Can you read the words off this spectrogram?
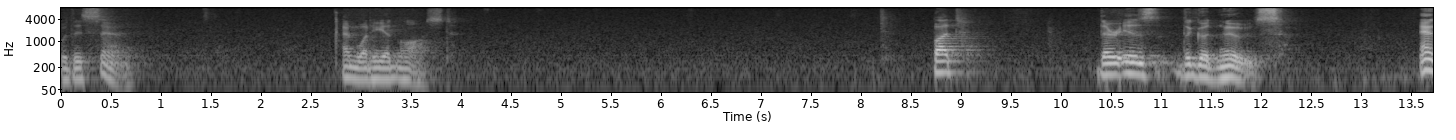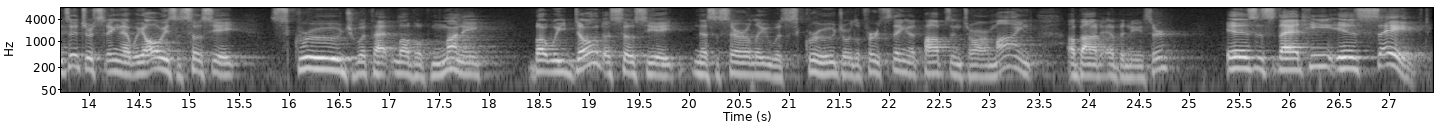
with his sin and what he had lost. But there is the good news. And it's interesting that we always associate Scrooge with that love of money but we don't associate necessarily with Scrooge, or the first thing that pops into our mind about Ebenezer is, is that he is saved,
